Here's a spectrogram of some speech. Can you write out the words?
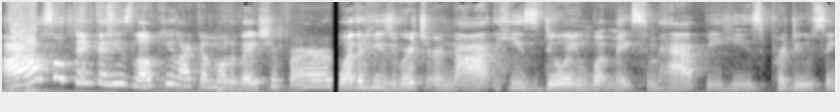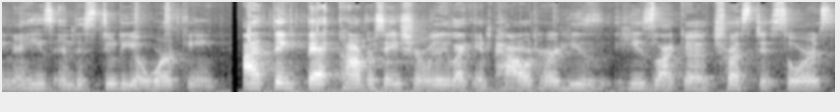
I also think that he's low key like a motivation for her. Whether he's rich or not, he's doing what makes him happy. He's producing and he's in the studio working. I think that conversation really like empowered her. He's he's like a trusted source.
